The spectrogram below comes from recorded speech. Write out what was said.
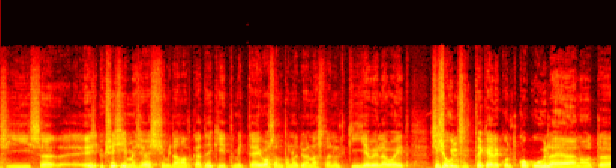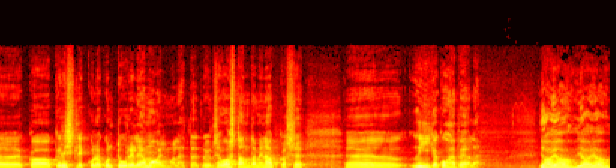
siis eh, üks esimesi asju, mida nad ka tegid, mitte ei vastandanud ju ennast ainult Kiievile, vaid sisuliselt tegelikult kogu ülejäänud eh, ka kristlikule kultuurile ja maailmale, et see vastandamine hakkas õige kohe peale. ja, ja, ja, ja,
